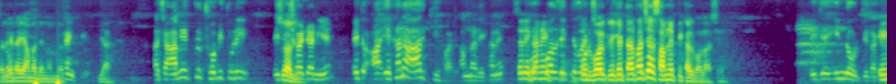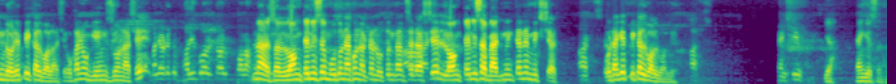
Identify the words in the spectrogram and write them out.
স্যার এটাই আমাদের নাম্বার থ্যাংক ইউ. আচ্ছা আমি একটু ছবি তুলি এই বিষয়টা নিয়ে। এই তো এখানে আর কি হয় আপনার এখানে? স্যার এখানে ফুটবল ক্রিকেট টার্ফ আছে আর সামনে পিকাল বল আছে। এই যে ইনডোর যেটা ইনডোরে পিকাল বল আছে ওখানেও গেমস জোন আছে। মানে ওটাকে ভলিবল টল বলা হয়। না স্যার লং টেনিসের মতন এখন একটা নতুন কনসেপ্ট আচ্ছা, আসছে। লং টেনিস আর ব্যাডমিন্টনের মিক্সচার আচ্ছা। ওটাকে পিকাল বল। বলে আচ্ছা। Thank you thank you sir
